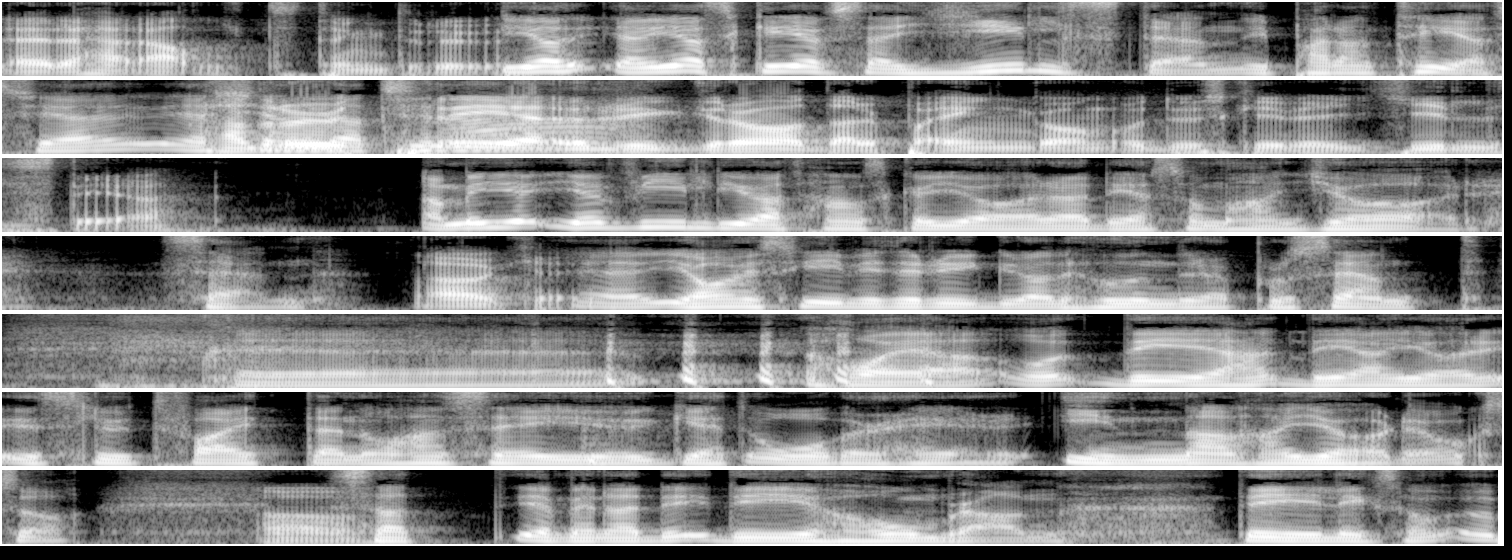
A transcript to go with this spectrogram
är det här allt tänkte du? Jag, jag, jag skrev så här den i parentes. För jag, jag Han drar ut tre nja. ryggrader på en gång och du skriver gills det? Ja, men jag, jag vill ju att han ska göra det som han gör sen. Ah, Okej. Eh, Jag har skrivit ryggrad 100% eh, har jag. Och det är det han gör i slutfighten och han säger ju get over here innan han gör det också. Ja. Så att jag menar det, det är homerun. Det är liksom eh,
